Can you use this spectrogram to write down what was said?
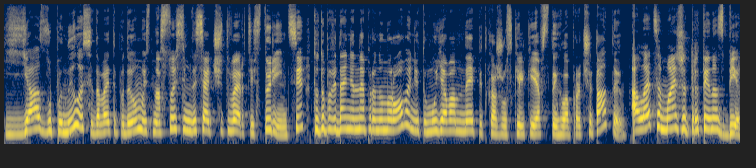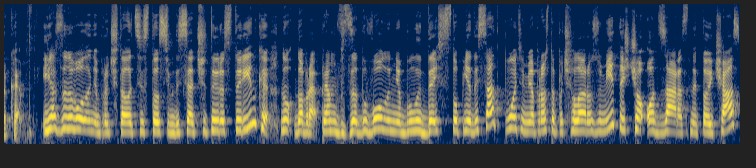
Я зупинилася. Давайте подивимось на 174-й сторінці. Тут оповідання не пронумеровані, тому я вам не підкажу, скільки я встигла прочитати. Але це майже третина збірки. І я з задоволенням прочитала ці 174 сторінки. Ну добре, прям в задоволення були десь 150. Потім я просто почала розуміти, що от зараз не той час,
